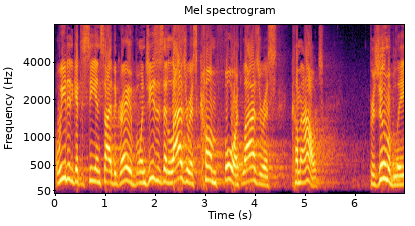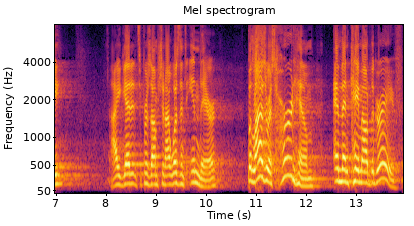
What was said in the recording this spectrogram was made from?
We didn't get to see inside the grave, but when Jesus said, Lazarus, come forth, Lazarus, come out, presumably I get it, it's a presumption. I wasn't in there. But Lazarus heard him and then came out of the grave.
